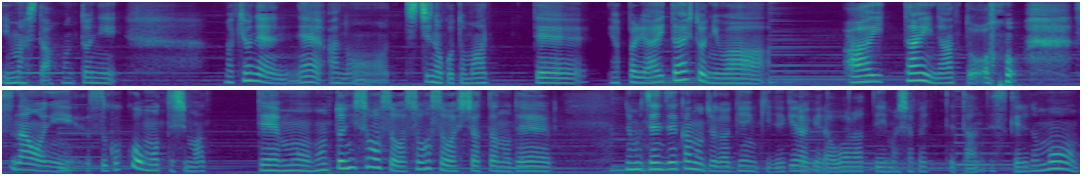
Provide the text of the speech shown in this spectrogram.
いました。本当に。まあ、去年ねあの父のこともあってやっぱり会いたい人には会いたいなと 素直にすごく思ってしまってもう本当にそわそわそわそわしちゃったのででも全然彼女が元気でゲラゲラ笑って今喋ってたんですけれども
